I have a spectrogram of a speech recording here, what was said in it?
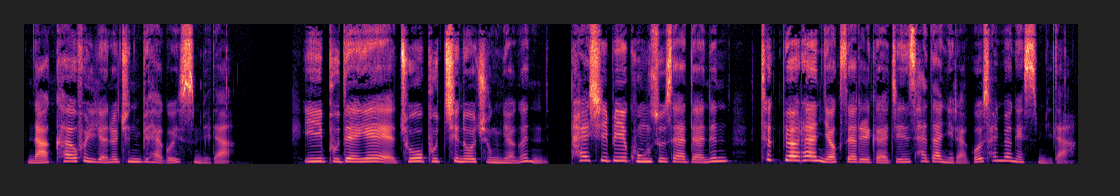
낙하 훈련을 준비하고 있습니다. 이 부대의 조 부치노 중령은 82 공수사단은 특별한 역사를 가진 사단이라고 설명했습니다.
